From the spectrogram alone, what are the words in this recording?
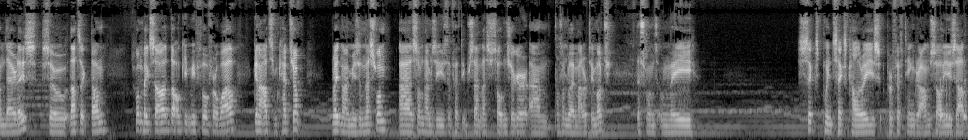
and there it is. So that's it done. It's one big salad, that'll keep me full for a while. Gonna add some ketchup. Right now I'm using this one. Uh, sometimes I use the 50% less salt and sugar and doesn't really matter too much. This one's only 6.6 .6 calories per 15 grams, so I'll use that.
